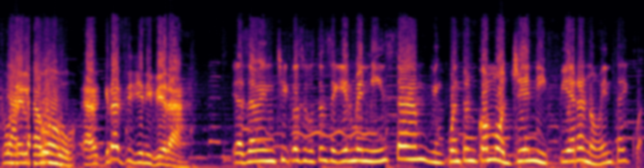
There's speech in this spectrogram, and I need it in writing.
con el. Gugu. Ah, Gracias, Jennifer. Ya saben, chicos, si gustan seguirme en Instagram, me encuentran como Jenny Fiera94.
